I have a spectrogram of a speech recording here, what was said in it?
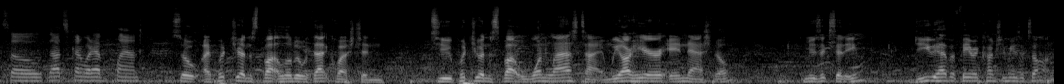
so that's kind of what I have planned. So I put you on the spot a little bit with that question. To put you on the spot one last time, we are here in Nashville, Music City. Do you have a favorite country music song?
